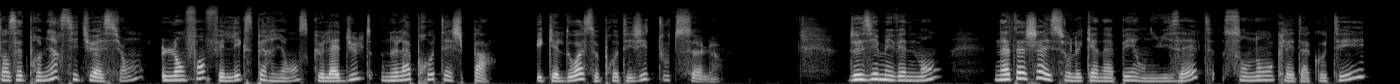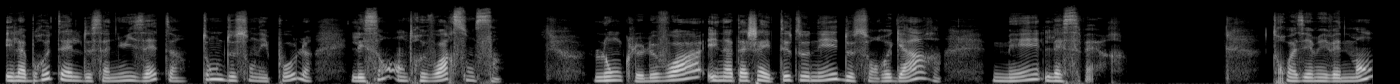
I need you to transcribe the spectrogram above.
Dans cette première situation, l'enfant fait l'expérience que l'adulte ne la protège pas et qu'elle doit se protéger toute seule. Deuxième événement, Natacha est sur le canapé en nuisette, son oncle est à côté et la bretelle de sa nuisette tombe de son épaule, laissant entrevoir son sein. L'oncle le voit et Natacha est étonnée de son regard, mais laisse faire. Troisième événement,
